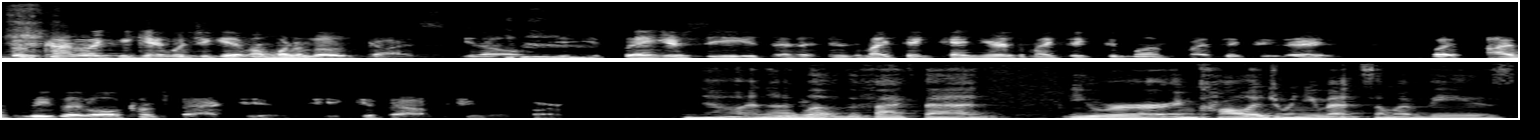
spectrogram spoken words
so it's kind of like you get what you give. I'm one of those guys. You know, mm-hmm. you, you plant your seeds, and it, it, might take ten years, it might take two months, it might take two days, but I believe that it all comes back to you if you give out, if you work hard. No, and I love the fact that you were in college when you met some of these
